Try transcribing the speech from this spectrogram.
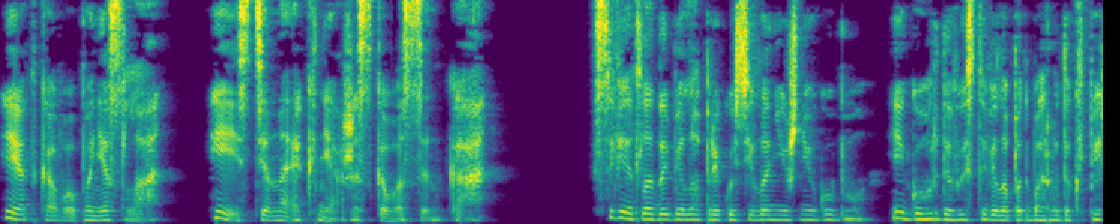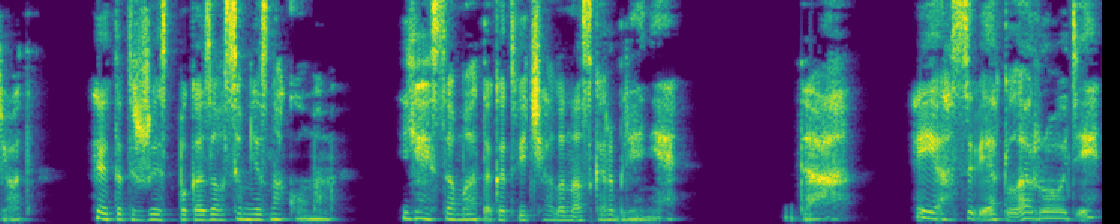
и от кого понесла. Истинная княжеского сынка». Светла добела прикусила нижнюю губу и гордо выставила подбородок вперед. Этот жест показался мне знакомым. Я и сама так отвечала на оскорбление. «Да, я Светлороди,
